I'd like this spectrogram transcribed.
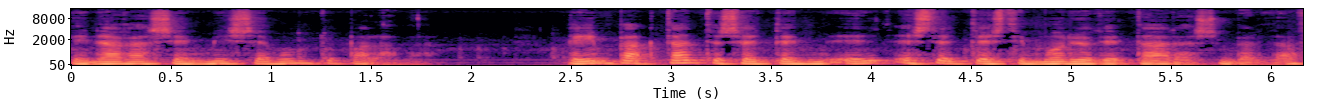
en hágase en mí según tu palabra. Qué impactante es el, testimonio de Taras, ¿verdad?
